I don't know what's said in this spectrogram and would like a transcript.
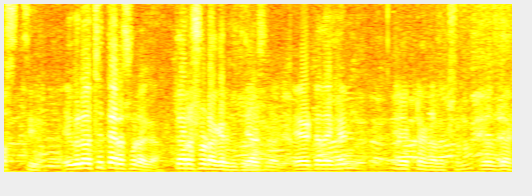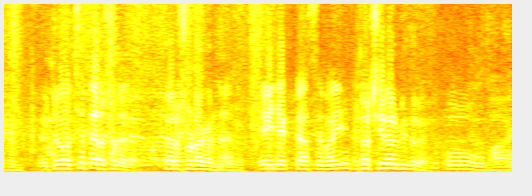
অস্থির। এগুলো হচ্ছে তেরোশো টাকা। তেরোশো টাকার ভিতরে। তেরোশো টাকা। এটা দেখেন। একটা কালেকশন দেখেন। এটা হচ্ছে তেরোশো টাকা। তেরোশো টাকার ভিতরে। এই যে একটা আছে ভাই। এটা শিরার ভিতরে। ও ভাই।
